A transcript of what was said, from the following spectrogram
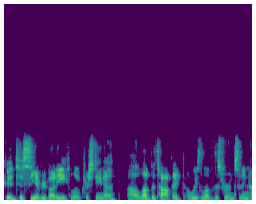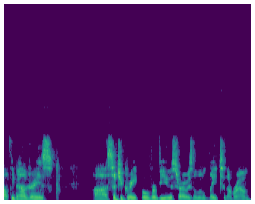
Good to see everybody. Hello, Kristina. Uh, love the topic. Always love this room, setting healthy boundaries. Uh, such a great overview. Sorry, I was a little late to the room,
